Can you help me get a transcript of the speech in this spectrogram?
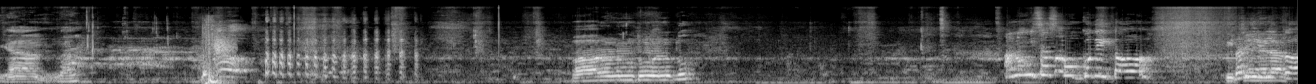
Yan, di ba? Oh! Para naman itong ano to? Anong isasahog ko dito? Daliri na lang. ko?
